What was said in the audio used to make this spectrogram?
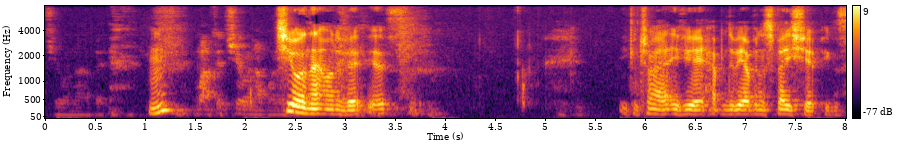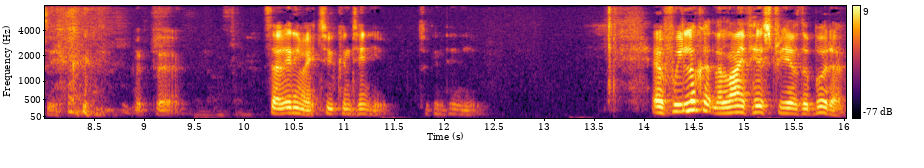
Chew on that a bit. Hmm? Have to chew on that one. Chew on that one a bit, yes. You can try it if you happen to be up in a spaceship. You can see. but uh, so anyway, to continue, to continue. If we look at the life history of the Buddha,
